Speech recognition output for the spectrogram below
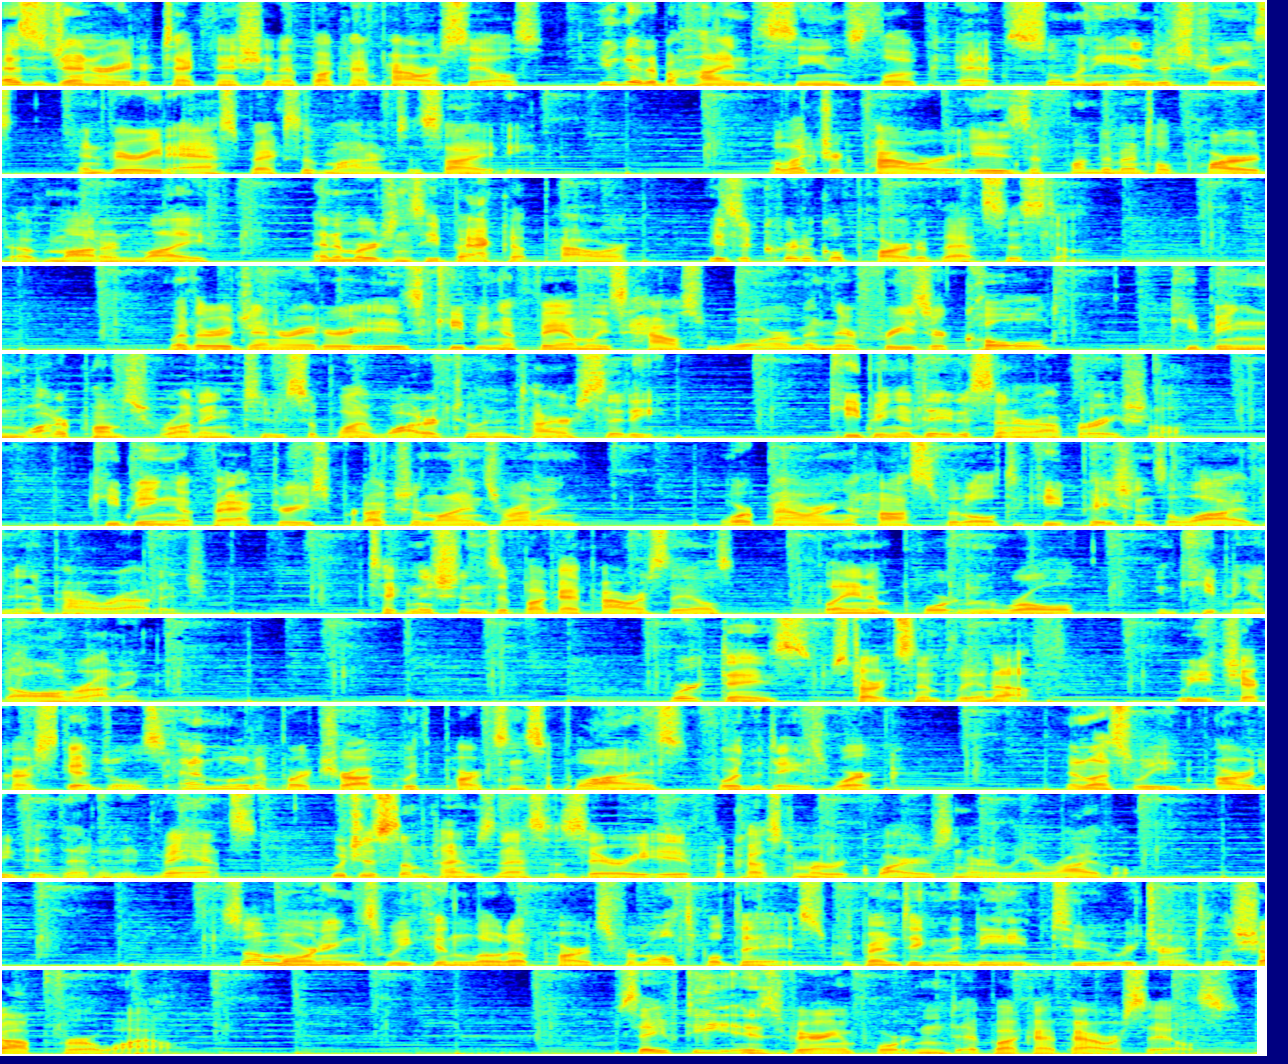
As a generator technician at Buckeye Power Sales, you get a behind the scenes look at so many industries and varied aspects of modern society. Electric power is a fundamental part of modern life, and emergency backup power is a critical part of that system. Whether a generator is keeping a family's house warm and their freezer cold, keeping water pumps running to supply water to an entire city, keeping a data center operational, keeping a factory's production lines running, or powering a hospital to keep patients alive in a power outage technicians at Buckeye Power Sales play an important role in keeping it all running. Workdays start simply enough. We check our schedules and load up our truck with parts and supplies for the day's work. Unless we already did that in advance, which is sometimes necessary if a customer requires an early arrival. Some mornings we can load up parts for multiple days, preventing the need to return to the shop for a while. Safety is very important at Buckeye Power Sales.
